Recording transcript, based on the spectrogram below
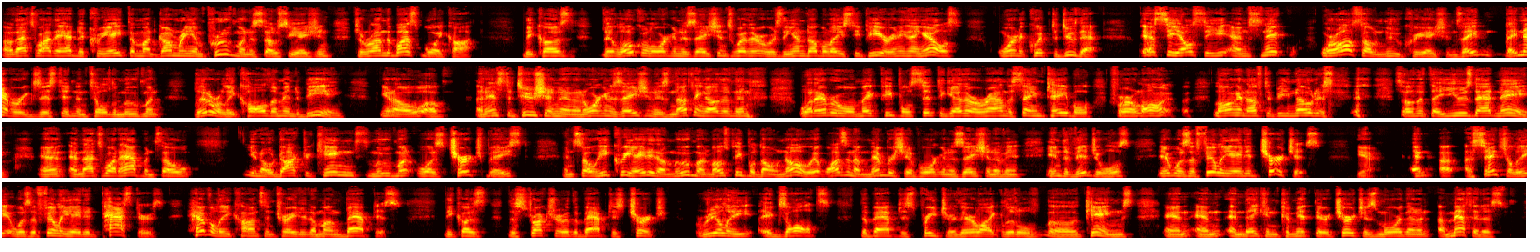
Uh, that's why they had to create the Montgomery Improvement Association to run the bus boycott because the local organizations, whether it was the NAACP or anything else, weren't equipped to do that. SCLC and SNCC were also new creations. They they never existed until the movement literally called them into being. You know, uh, an institution and an organization is nothing other than whatever will make people sit together around the same table for a long long enough to be noticed so that they use that name and and that's what happened so you know dr king's movement was church based and so he created a movement. Most people don't know. It wasn't a membership organization of in, individuals. It was affiliated churches. Yeah. And uh, essentially it was affiliated pastors heavily concentrated among baptists because the structure of the Baptist church really exalts the Baptist preacher. They're like little uh, kings, and and and they can commit their churches more than a Methodist.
